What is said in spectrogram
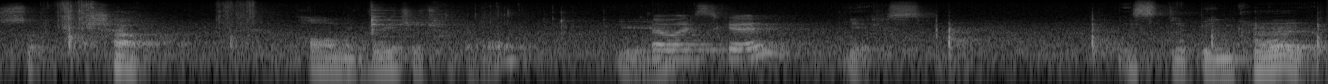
So chop all the vegetable. Here. That looks good. Yes. It's the bean curd.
